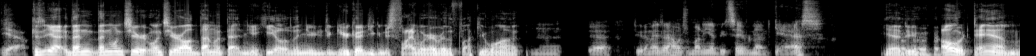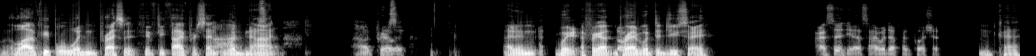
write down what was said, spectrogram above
Yeah. because yeah then then once you're once you're all done with that and you heal then you're you're good you can just fly wherever the fuck you want hmm Yeah, dude, imagine how much money I'd be saving on gas. Yeah dude oh damn a lot of people wouldn't press it 55% Nah, I'd not. I would press Really? it. I didn't wait. I forgot, So- Brad. What did you say? I said yes. I would definitely push it. Okay.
